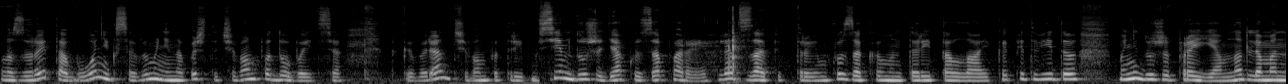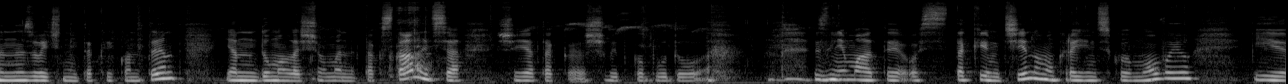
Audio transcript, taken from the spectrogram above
лазурита або Онікса, ви мені напишете, чи вам подобається такий варіант, чи вам потрібно. Всім дуже дякую за перегляд, за підтримку, за коментарі та лайки під відео. Мені дуже приємно. Для мене незвичний такий контент. Я не думала, що в мене так станеться, що я так е, швидко буду знімати ось таким чином українською мовою. І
